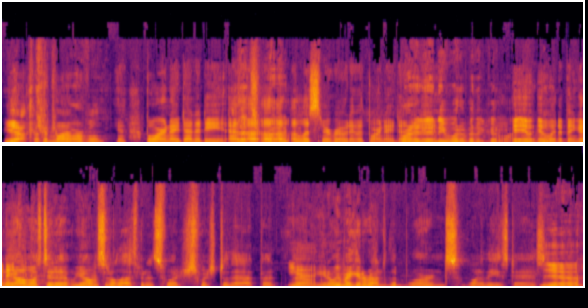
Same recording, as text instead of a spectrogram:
Yeah, Captain, Captain Marvel. Marvel, Yeah, Bourne Identity. A, That's a, a- right. a listener wrote in with Bourne Identity. Bourne Identity would have been a good one. It, it would have been good. We I- almost did a we almost did a last minute switch switch to that, but uh, Yeah. you know we might get around to the Bournes one of these days. yeah.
